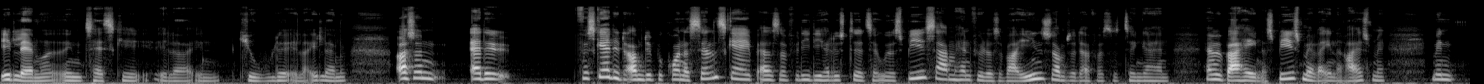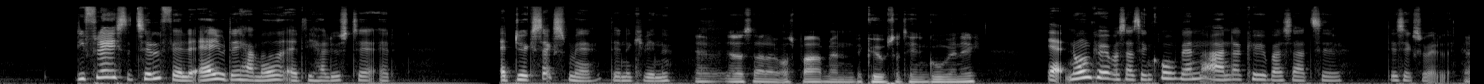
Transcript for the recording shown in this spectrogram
et eller andet, en taske, eller en kjole, eller et eller andet. Og så er det forskelligt, om det er på grund af selskab, altså fordi de har lyst til at tage ud og spise sammen. Han føler sig bare ensom, så derfor så tænker han, han vil bare have en at spise med, eller en at rejse med. Men de fleste tilfælde er jo det her med, at de har lyst til at, at dyrke sex med denne kvinde. Ja, ellers er der jo også bare, at man vil købe sig til en god ven, ikke? Ja, nogen køber sig til en god ven, og andre køber sig til det seksuelle. Ja,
